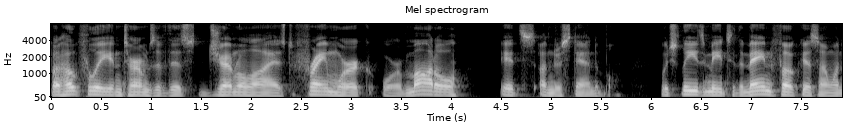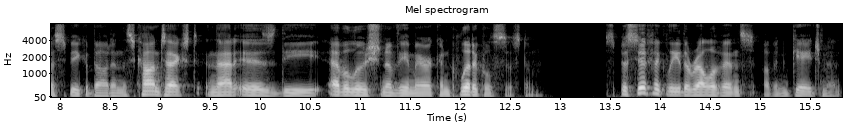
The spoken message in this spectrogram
But hopefully, in terms of this generalized framework or model, it's understandable. Which leads me to the main focus I want to speak about in this context, and that is the evolution of the American political system specifically the relevance of engagement.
